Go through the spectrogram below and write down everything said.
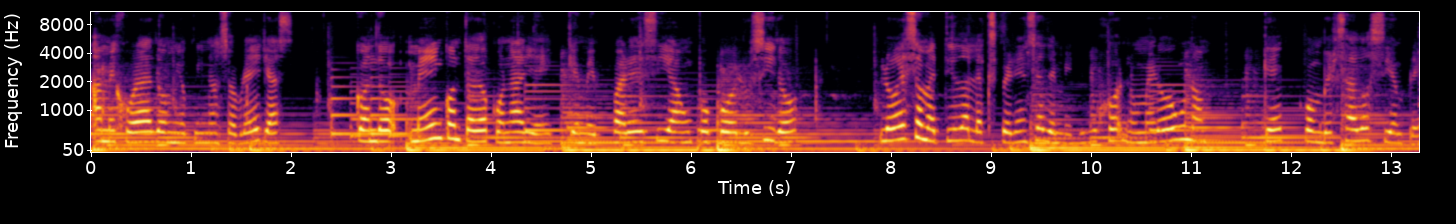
ha mejorado mi opinión sobre ellas. Cuando me he encontrado con alguien que me parecía un poco lucido, lo he sometido a la experiencia de mi dibujo número uno, que he conversado siempre.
